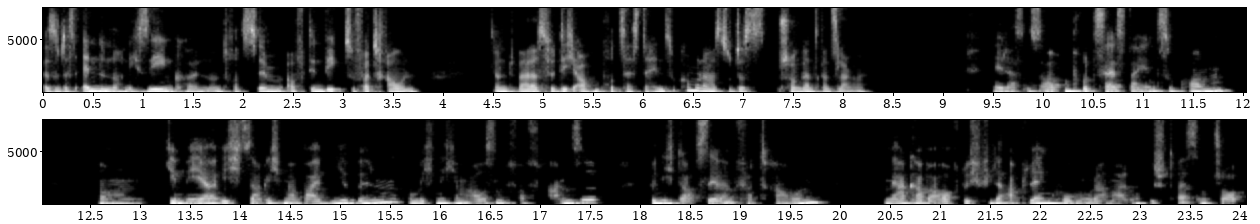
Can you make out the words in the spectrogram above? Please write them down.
Also das Ende noch nicht sehen können und trotzdem auf den Weg zu vertrauen. Und war das für dich auch ein Prozess, dahin zu kommen oder hast du das schon ganz, ganz lange? Nee, das ist auch ein Prozess, dahin zu kommen. Um, ähm, je mehr ich, sage ich mal, bei mir bin und mich nicht im Außen verfranse, bin ich da auch sehr im Vertrauen, merke aber auch durch viele Ablenkungen oder mal irgendwie Stress im Job,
